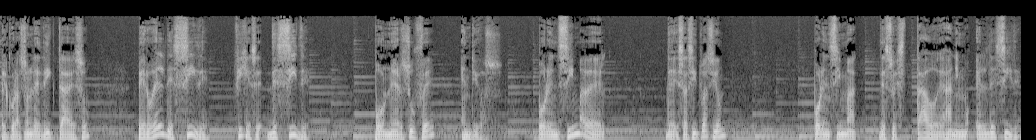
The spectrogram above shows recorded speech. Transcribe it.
el corazón le dicta eso, pero él decide, fíjese, decide poner su fe en Dios. Por encima de, de esa situación, por encima de su estado de ánimo, él decide.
